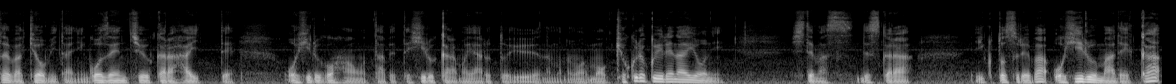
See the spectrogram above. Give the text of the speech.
例えば今日みたいに午前中から入ってお昼ご飯を食べて昼からもやるというようなものももう極力入れないようにしてます。ですから行くとすればお昼までか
